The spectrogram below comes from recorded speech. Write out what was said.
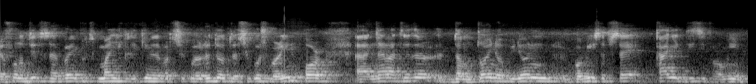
në fund të ditës e bëjnë për të marrë një klikim dhe për të shikuar rritur shikueshmërinë, por nga ana tjetër dëmtojnë opinionin publik sepse ka një disinformim.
